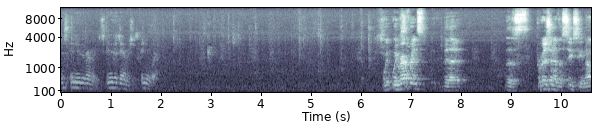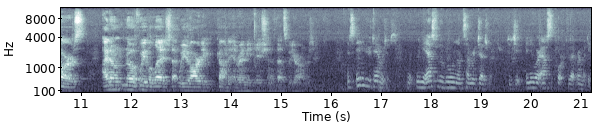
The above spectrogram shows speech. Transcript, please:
Is any of the remedies, any of the damages, anywhere? We, we referenced the, this provision of the CC&Rs. I don't know if we've alleged that we've already gone to NRED mediation, if that's what your honors. Is any of your damages, when- you asked for the ruling on summary judgment, did you anywhere ask the court for that remedy?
